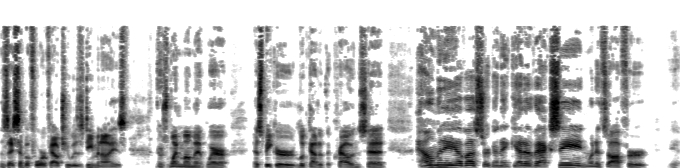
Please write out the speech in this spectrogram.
As I said before, Fauci was demonized. There's one moment where a speaker looked out at the crowd and said, How many of us are going to get a vaccine when it's offered? Yeah,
